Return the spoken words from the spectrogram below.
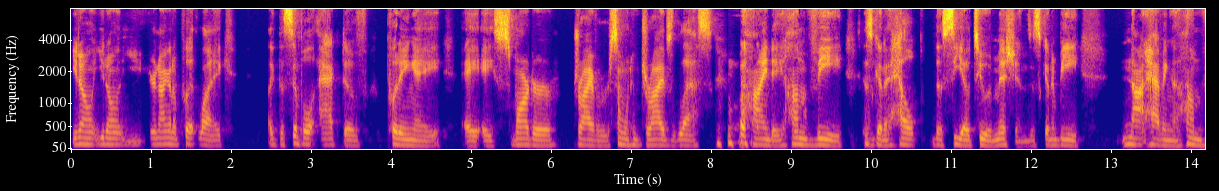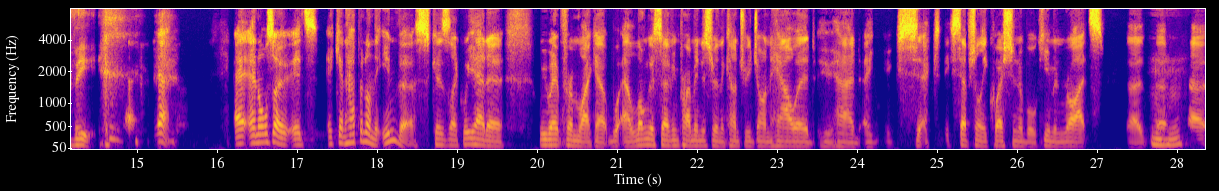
you don't you don't you- you're not going to put like like the simple act of putting a a, a smarter driver someone who drives less behind a humvee is going to help the co2 emissions. It's going to be not having a humvee Yeah. and, and also it's it can happen on the inverse because like we had a we went from like a, our longest serving prime minister in the country john howard who had a ex- exceptionally questionable human rights uh, Mhm. uh,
